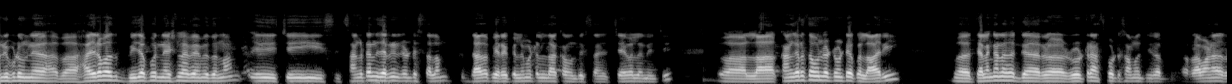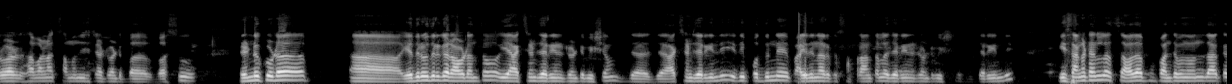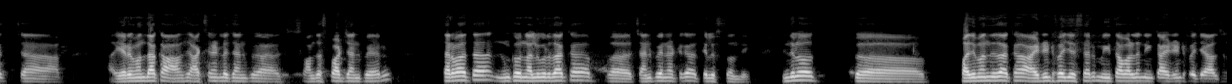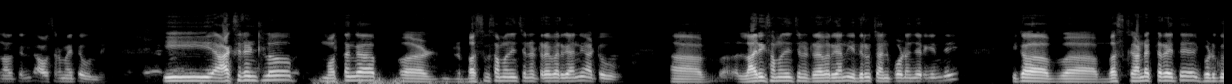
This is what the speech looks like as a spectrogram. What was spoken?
మనం ఇప్పుడు Hyderabad Bijapur national highway మీద ఉన్నాం. ఈ ఈ సంఘటన జరిగినటువంటి స్థలం దాదాపు ఇరవై కిలోమీటర్ల దాకా ఉంది స- నుంచి. ఆ, కంగరతో ఉన్నటువంటి ఒక లారీ తెలంగాణ రోడ్ ట్రాన్స్పోర్ట్ సంబంధించిన రవాణా రోడ్ రవాణాకు సంబంధించినటువంటి బస్సు రెండు కూడా ఆ, ఎదురెదురుగా రావడంతో ఈ యాక్సిడెంట్ జరిగినటువంటి విషయం యాక్సిడెంట్ జరిగింది. ఇది పొద్దున్నే ఐదున్నర ప్రాంతంలో జరిగినటువంటి విషయం జరిగింది. ఈ సంఘటనలో దాదాపు పంతొమ్మిది మంది దాకా ఇరవై మంది దాకా యాక్సిడెంట్లో చనిపోయారు ఆన్ ద స్పాట్ చనిపోయారు. తర్వాత ఇంకో నలుగురు దాకా చనిపోయినట్టుగా తెలుస్తుంది. ఇందులో పది మంది దాకా ఐడెంటిఫై చేశారు. మిగతా వాళ్ళని ఇంకా ఐడెంటిఫై చేయాల్సిన అవసరం- అవసరం అయితే ఉంది. ఈ యాక్సిడెంట్లో మొత్తంగా బస్సుకు సంబంధించిన డ్రైవర్ కానీ అటు లారీకి సంబంధించిన డ్రైవర్ కానీ ఇద్దరు చనిపోవడం జరిగింది. ఇక బస్ కండక్టర్ అయితే ఇప్పుడు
